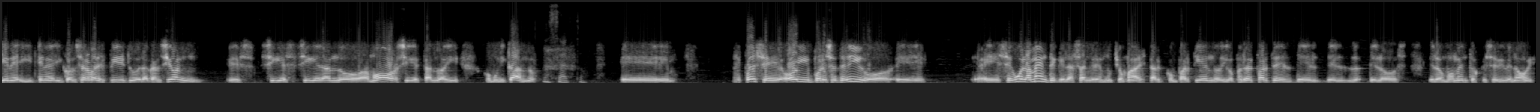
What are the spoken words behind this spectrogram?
tiene y tiene y conserva el espíritu de la canción, es sigue sigue dando amor, sigue estando ahí comunicando. Exacto. Eh, después, eh, hoy, por eso te digo, eh, seguramente que la sangre es mucho más, estar compartiendo, digo, pero es parte del- del- del- de, los, de los momentos que se viven hoy.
